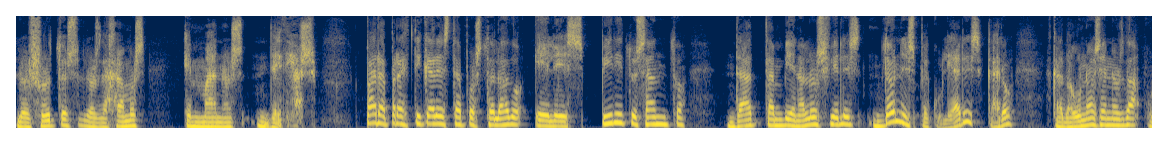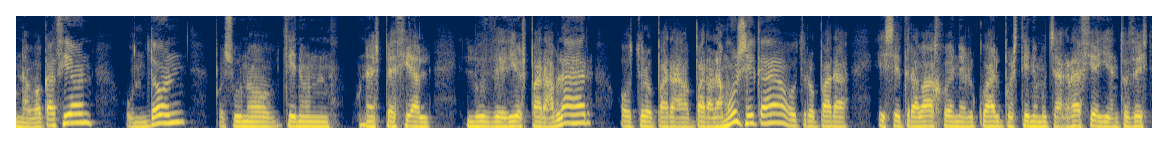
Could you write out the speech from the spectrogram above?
los frutos los dejamos en manos de Dios. Para practicar este apostolado, el Espíritu Santo da también a los fieles dones peculiares. Claro, a cada uno se nos da una vocación, un don, pues uno tiene un, una especial luz de Dios para hablar, otro para, para la música, otro para ese trabajo en el cual pues tiene mucha gracia y entonces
